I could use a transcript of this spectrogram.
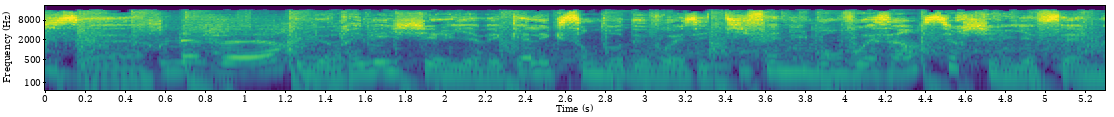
6h, 9h, le réveil chéri avec Alexandre Devoise et Tiffany Bonvoisin sur Chéri FM.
